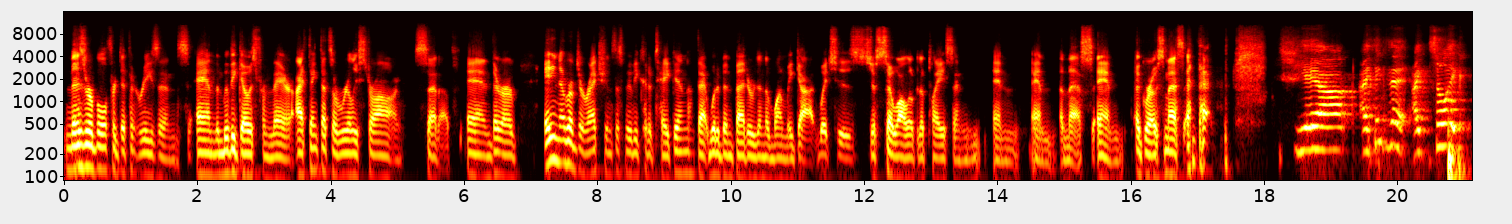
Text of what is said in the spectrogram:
miserable for different reasons, and the movie goes from there. I think that's a really strong setup, and there are any number of directions this movie could have taken that would have been better than the one we got, which is just so all over the place and and and a mess and a gross mess at that. Yeah, I think that I so like.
